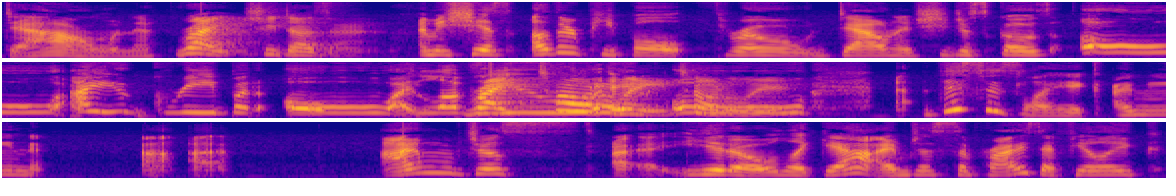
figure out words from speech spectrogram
down. Right, she doesn't. I mean, she has other people throw down, and she just goes, "Oh, I agree, but oh, I love Right, you." totally, and, "Oh." totally. This is like, I mean, I, I'm just, I, you know, like, yeah, I'm just surprised. I feel like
